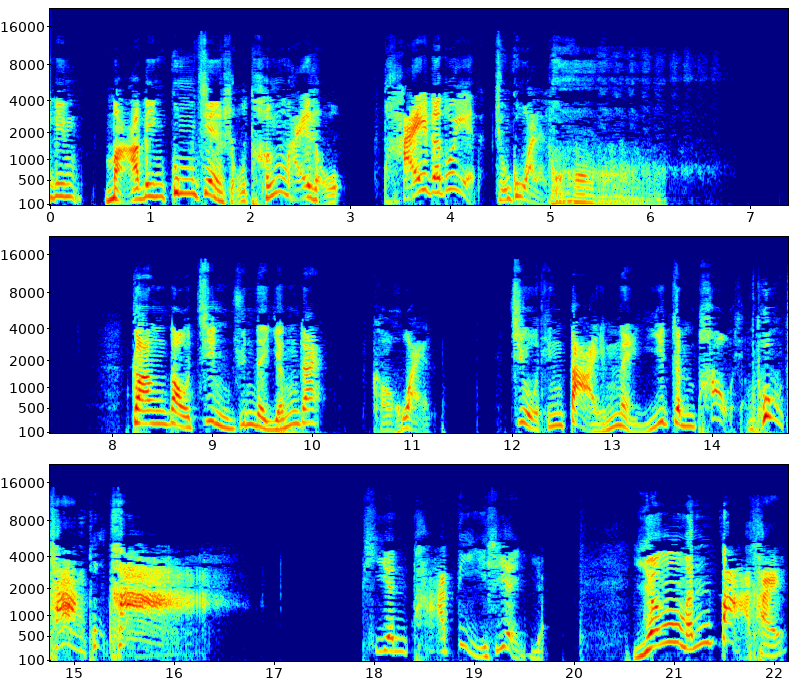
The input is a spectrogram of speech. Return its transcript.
兵、马兵、弓箭手、藤牌手排着队的就过来了。刚到晋军的营寨，可坏了！就听大营内一阵炮响，通嘡通嘡，天塌地陷一样。营门大开，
